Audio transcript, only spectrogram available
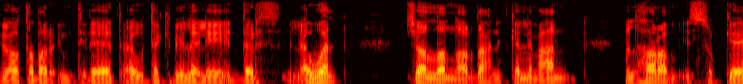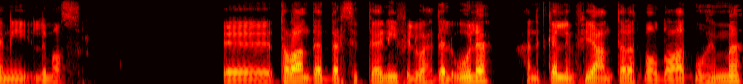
يعتبر امتداد أو تكملة للدرس الأول. إن شاء الله النهاردة هنتكلم عن الهرم السكاني لمصر. آه، طبعا ده الدرس الثاني في الوحدة الأولى. هنتكلم فيه عن ثلاث موضوعات مهمة.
